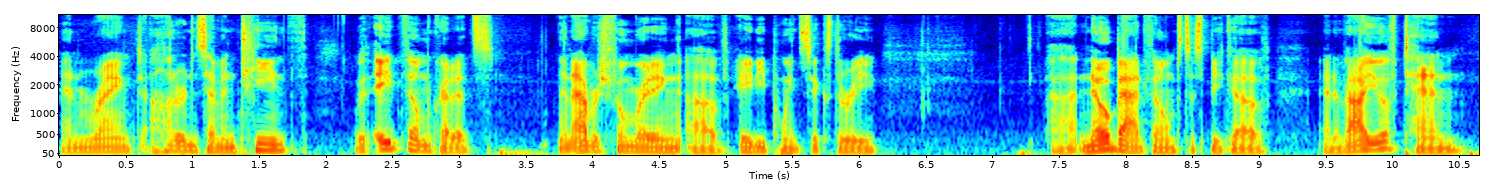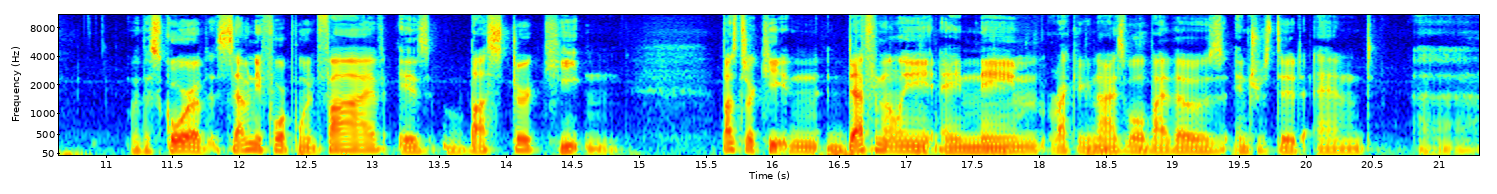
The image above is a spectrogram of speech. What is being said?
and ranked 117th with eight film credits an average film rating of 80.63, uh, no bad films to speak of, and a value of 10 with a score of 74.5 is Buster Keaton. Buster Keaton, definitely a name recognizable by those interested and uh,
